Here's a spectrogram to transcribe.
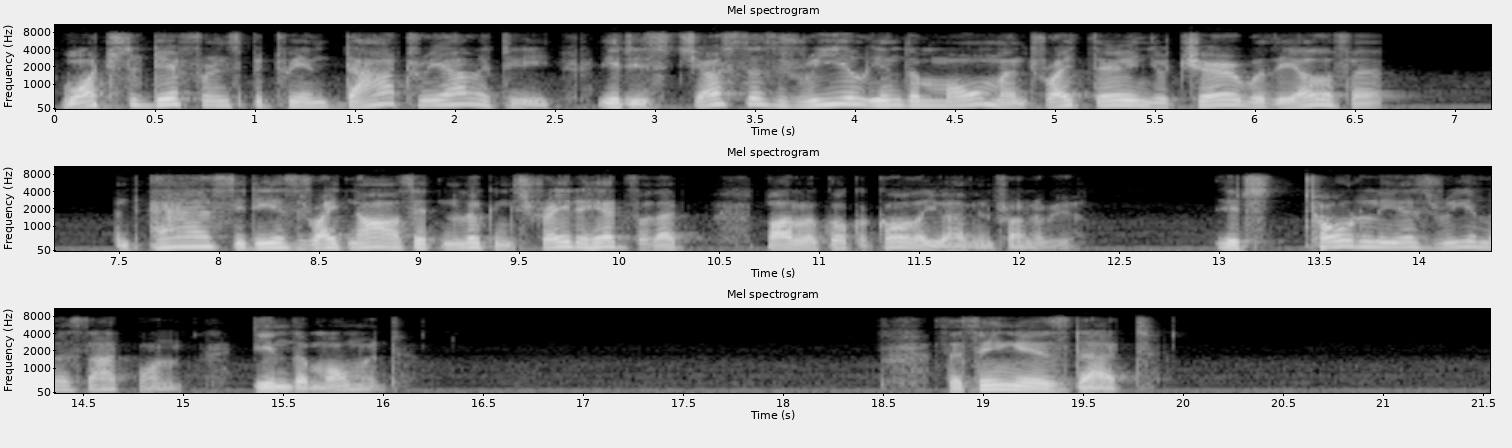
Watch the difference between that reality. It is just as real in the moment, right there in your chair with the elephant, and as it is right now, sitting looking straight ahead for that bottle of Coca Cola you have in front of you. It's totally as real as that one in the moment the thing is that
